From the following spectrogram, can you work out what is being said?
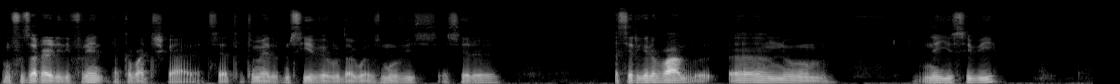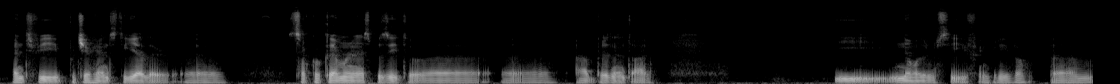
um fuso horário diferente, acabado de chegar, etc. Também adormeci a ver o Douglas Movies a ser, a ser gravado uh, no, na UCB. Antes vi Put Your Hands Together, uh, só com o Cameron Esposito a, a apresentar e não adormeci, foi incrível. Um,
